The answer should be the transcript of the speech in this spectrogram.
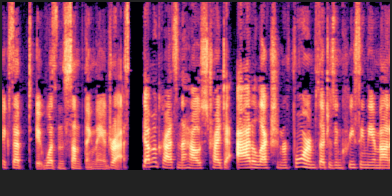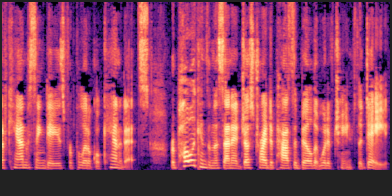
except it wasn't something they addressed. Democrats in the House tried to add election reform, such as increasing the amount of canvassing days for political candidates. Republicans in the Senate just tried to pass a bill that would have changed the date.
